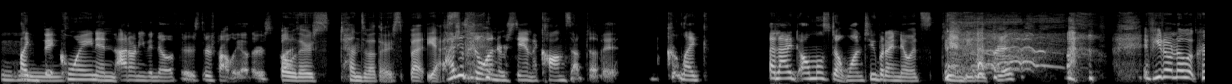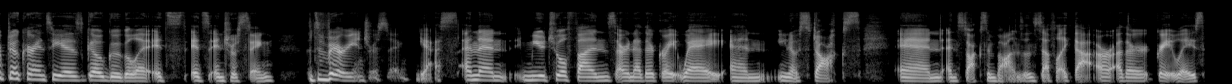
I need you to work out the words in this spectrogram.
Mm-hmm. like Bitcoin, and I don't even know if there's there's probably others. oh, there's tons of others, but yeah, I just don't understand the concept of it like, and I almost don't want to, but I know it's can be lucrative. If you don't know what cryptocurrency is, go Google it. It's it's interesting. It's very interesting. Yes. And then mutual funds are another great way and, you know, stocks and and stocks and bonds and stuff like that are other great ways.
